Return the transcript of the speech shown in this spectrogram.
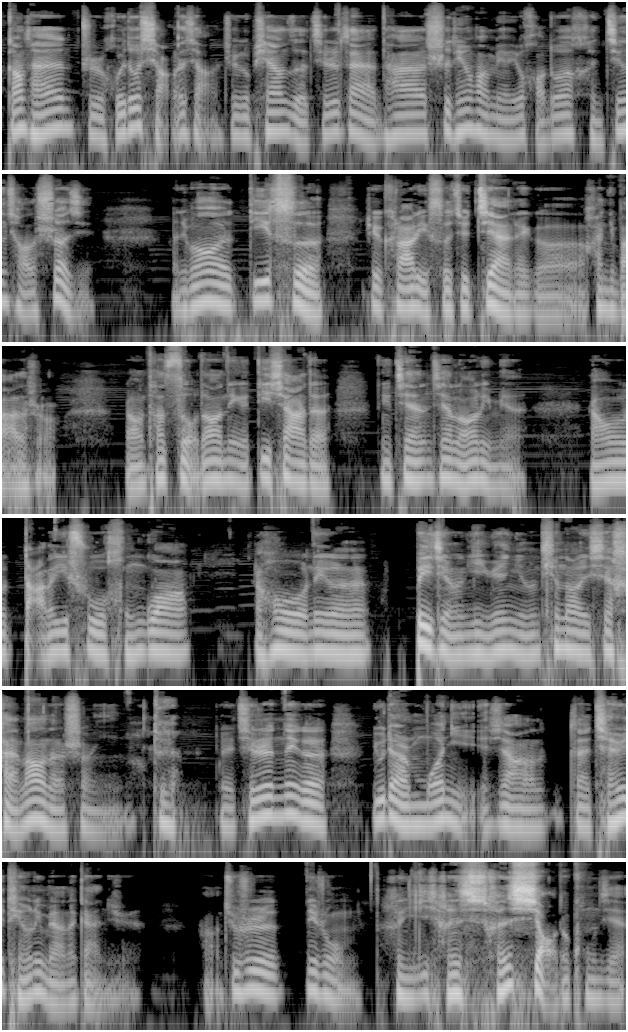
刚才是回头想了想，这个片子其实在它视听方面有好多很精巧的设计，啊，就包括第一次这个克拉里斯去见这个汉尼拔的时候，然后他走到那个地下的那个监监牢里面，然后打了一束红光，然后那个背景隐约你能听到一些海浪的声音。对对，其实那个有点模拟像在潜水艇里面的感觉啊，就是那种很一很很小的空间。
